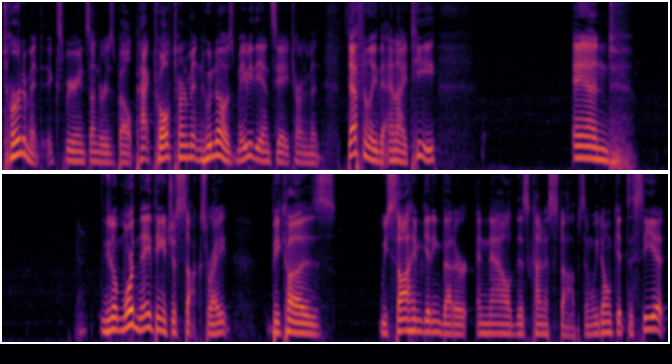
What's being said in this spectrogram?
tournament experience under his belt, Pac-12 tournament, and who knows, maybe the NCAA tournament, definitely the NIT. And you know, more than anything, it just sucks, right? Because we saw him getting better, and now this kind of stops, and we don't get to see it,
